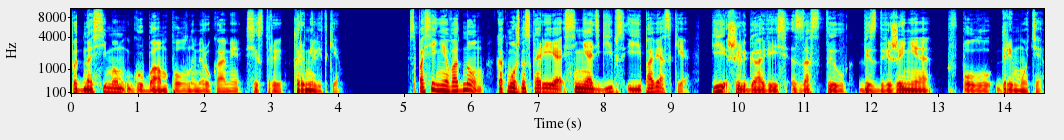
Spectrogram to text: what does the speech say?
подносимом губам полными руками сестры-кармелитки. Спасение в одном – как можно скорее снять гипс и повязки, и Шельга весь застыл без движения в полудремоте.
